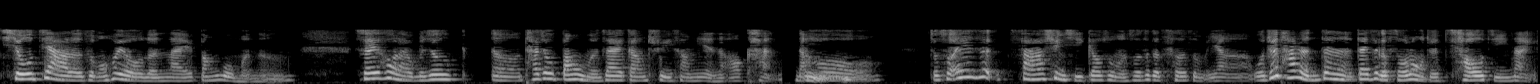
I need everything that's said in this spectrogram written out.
休假了，怎么会有人来帮我们呢？所以后来我们就呃，他就帮我们在刚去上面然后看，然后就说，哎、这发讯息告诉我们说这个车怎么样啊？我觉得他人真的在这个时候让我觉得超级 nice，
